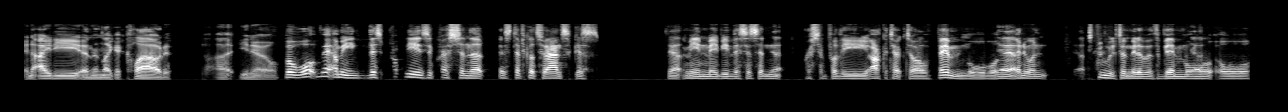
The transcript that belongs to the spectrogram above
an IDE, and then like a cloud. Uh, you know, but what I mean, this probably is a question that is difficult to answer because yeah. I mean, maybe this is a question for the architect of Vim or yeah. anyone yeah. extremely familiar with Vim or, or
